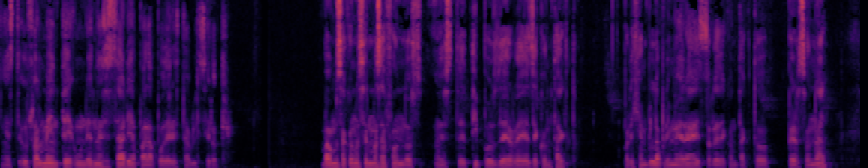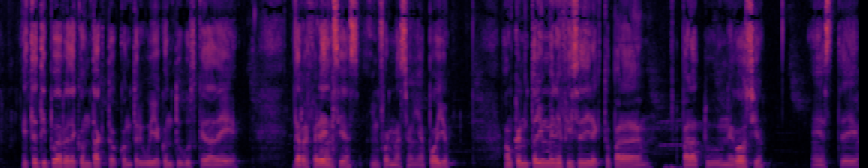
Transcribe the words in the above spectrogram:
Este, usualmente una es necesaria para poder establecer otra. Vamos a conocer más a fondo este, tipos de redes de contacto. Por ejemplo, la primera es red de contacto personal. Este tipo de red de contacto contribuye con tu búsqueda de de referencias, información y apoyo. Aunque no te hay un beneficio directo para, para tu negocio, este,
